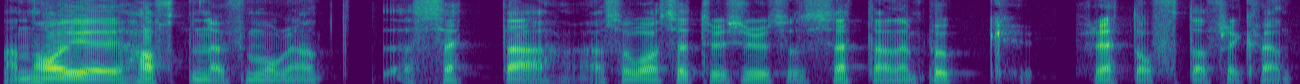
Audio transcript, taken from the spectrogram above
han har ju haft den där förmågan att, att sätta, alltså oavsett hur det ser ut så sätter han en puck rätt ofta frekvent.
